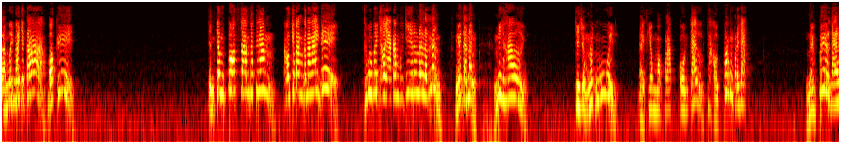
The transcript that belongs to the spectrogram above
ដើម្បីមកចតារបស់គេចិញ្ចឹមគាត់30ឆ្នាំឲ្យច្បាំងតែមួយថ្ងៃទេធ្វើមិនឲ្យអាកម្ពុជានឹងនៅឡើងហ្នឹងនៅតែហ្នឹងនេះហើយជាចំណុចមួយ ដែលខ្ញុំមកប្រាប់កូនចៅថាឲ្យប្រុងប្រយ័ត្ននៅពេលដែល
